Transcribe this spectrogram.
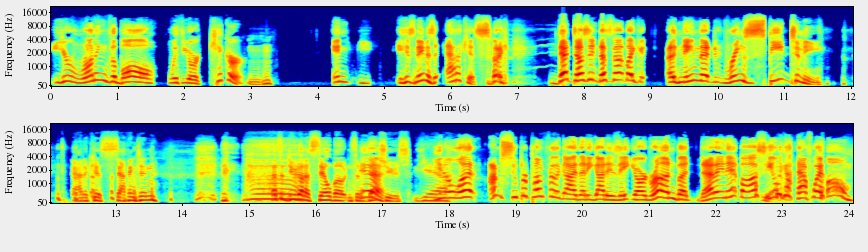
You're running the ball with your kicker, Mm-hmm. and his name is Atticus. Like that doesn't. That's not like a name that rings speed to me. Atticus Sappington. That's a dude on a sailboat and some Yeah. deck shoes. Yeah. You know what? I'm super pumped for the guy that he got his eight yard run, but that ain't it, boss. He only got halfway home.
